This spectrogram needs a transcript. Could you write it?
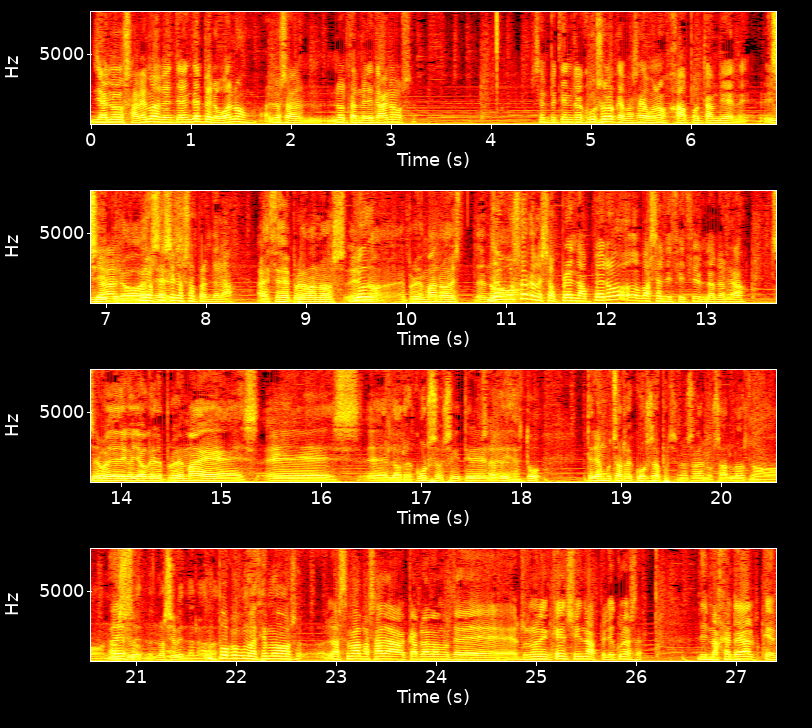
ya no lo sabemos, evidentemente, pero bueno, los norteamericanos siempre tienen recursos, lo que pasa que, bueno, Japón también. y Sí, ya pero no sé veces- si nos sorprenderá. A veces el problema no es. eh, Yo- no- el problema no es. No, Yo gusto que me sorprenda, pero va a ser difícil, la verdad. Sí, lo que yo digo yo, que el problema es, es, eh, los recursos, sí, tiene, lo Sí. que dices tú. Tienen muchos recursos, pero si no saben usarlos, no, no, Eso. se, vende, no se vende nada. Un poco como decíamos la semana pasada que hablábamos de Rurouni Kenshin, las películas de imagen real que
